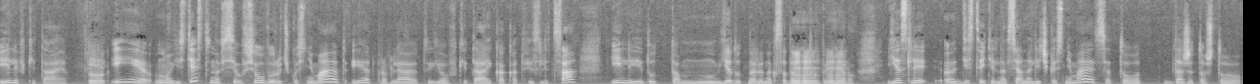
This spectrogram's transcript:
или в Китае. Так. И, ну, естественно, все, всю выручку снимают и отправляют ее в Китай как от физлица или идут там, едут на рынок садовод, Мгм, к примеру. Если э, действительно вся наличка снимается, то даже то, что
